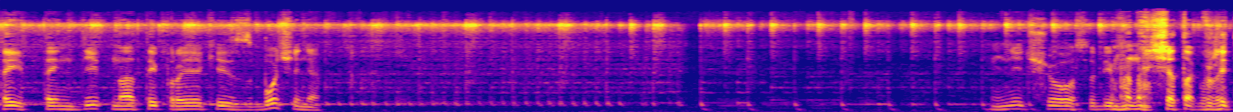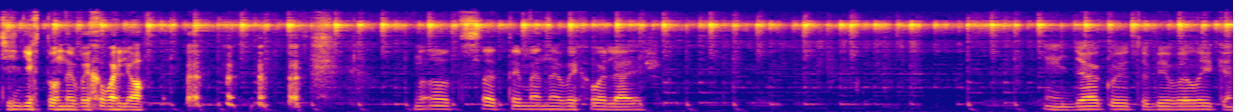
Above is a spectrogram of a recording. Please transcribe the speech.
ти тендітна, а ти про якісь збочення. Нічого собі мене ще так в житті ніхто не вихваляв. Ну, це ти мене вихваляєш. Дякую тобі велике.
